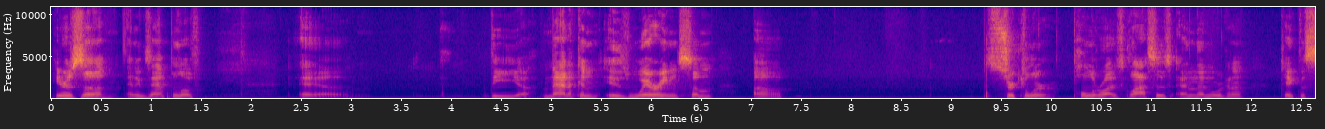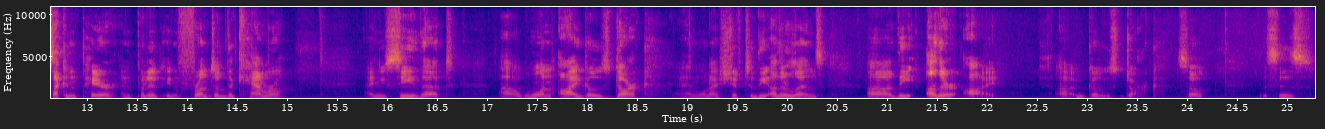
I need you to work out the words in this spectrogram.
here's an example of the mannequin is wearing some circular polarized glasses and then we're going to take the second pair and put it in front of the camera. And you see that uh, one eye goes dark and when I shift to the other lens uh, the other eye uh, goes dark. So this is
